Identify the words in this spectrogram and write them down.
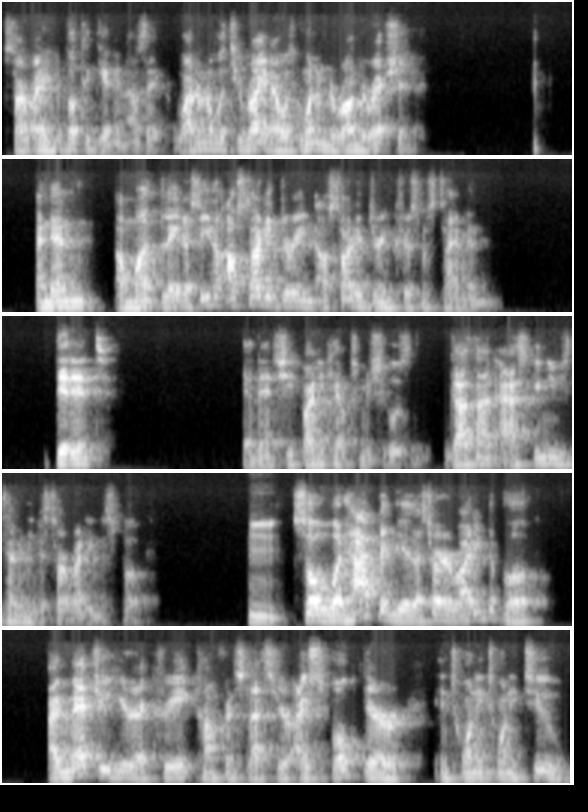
start writing the book again and i was like well i don't know what to write i was going in the wrong direction and then a month later, so you know, I'll started during I'll started during Christmas time and didn't. And then she finally came to me. She goes, "God's not asking you; He's telling me to start writing this book." Mm. So what happened is I started writing the book. I met you here at Create Conference last year. I spoke there in 2022.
